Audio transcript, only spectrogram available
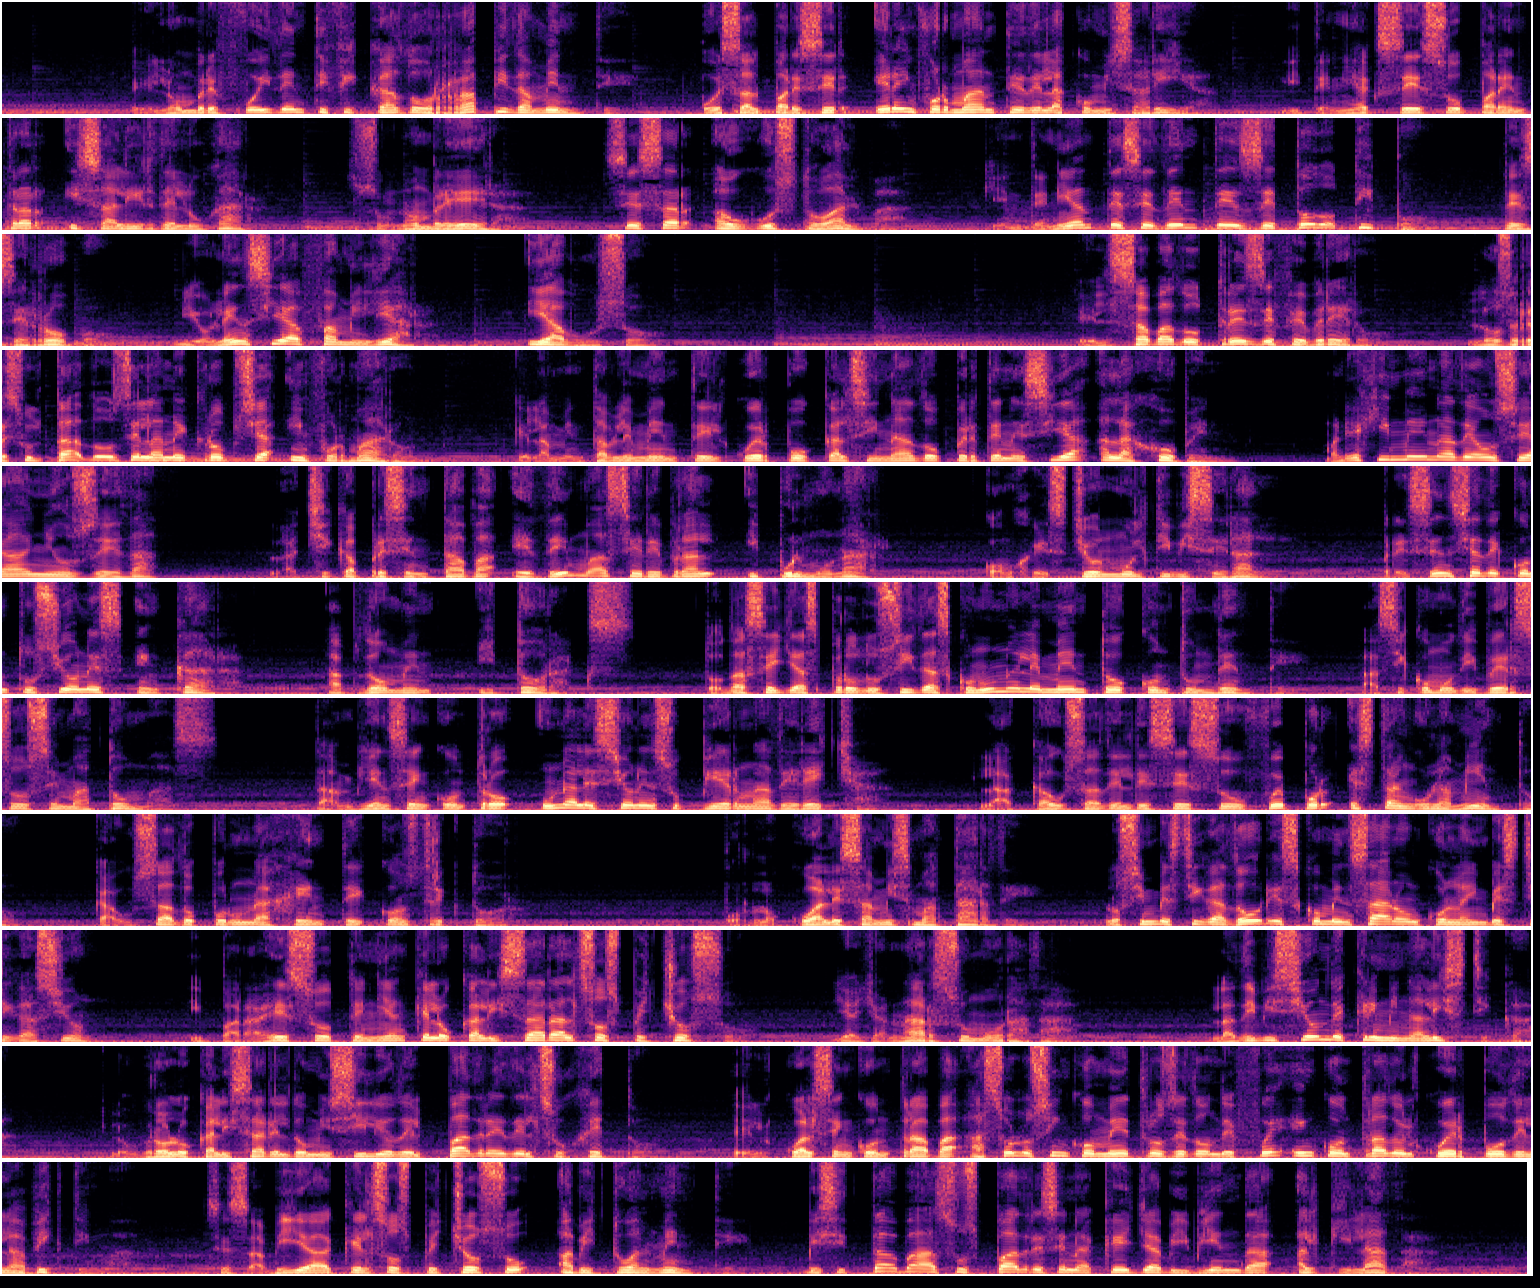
El hombre fue identificado rápidamente, pues al parecer era informante de la comisaría y tenía acceso para entrar y salir del lugar. Su nombre era César Augusto Alba, quien tenía antecedentes de todo tipo, desde robo, violencia familiar y abuso. El sábado 3 de febrero, los resultados de la necropsia informaron que lamentablemente el cuerpo calcinado pertenecía a la joven María Jimena de 11 años de edad. La chica presentaba edema cerebral y pulmonar, congestión multivisceral, presencia de contusiones en cara, abdomen y tórax, todas ellas producidas con un elemento contundente, así como diversos hematomas. También se encontró una lesión en su pierna derecha. La causa del deceso fue por estrangulamiento, causado por un agente constrictor. Por lo cual esa misma tarde, los investigadores comenzaron con la investigación y para eso tenían que localizar al sospechoso y allanar su morada. La División de Criminalística logró localizar el domicilio del padre del sujeto, el cual se encontraba a solo 5 metros de donde fue encontrado el cuerpo de la víctima. Se sabía que el sospechoso habitualmente visitaba a sus padres en aquella vivienda alquilada.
